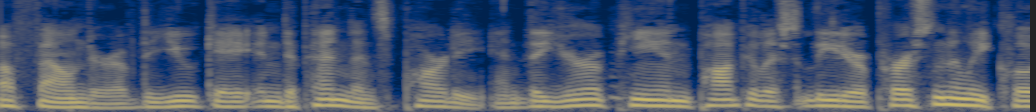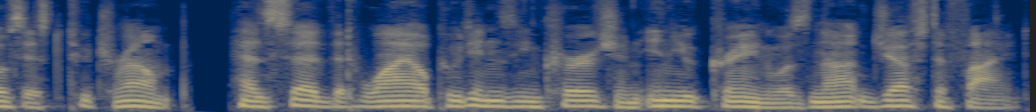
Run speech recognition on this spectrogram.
a founder of the UK Independence Party and the European populist leader personally closest to Trump, has said that while Putin's incursion in Ukraine was not justified,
